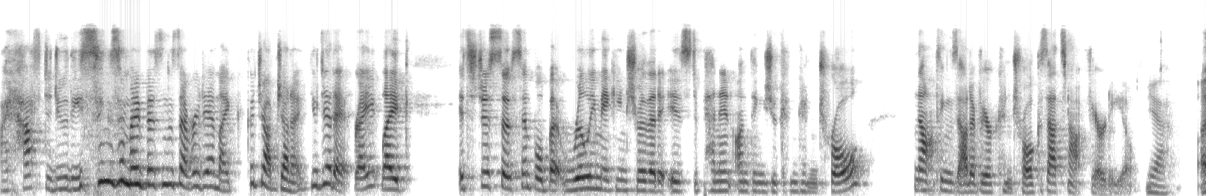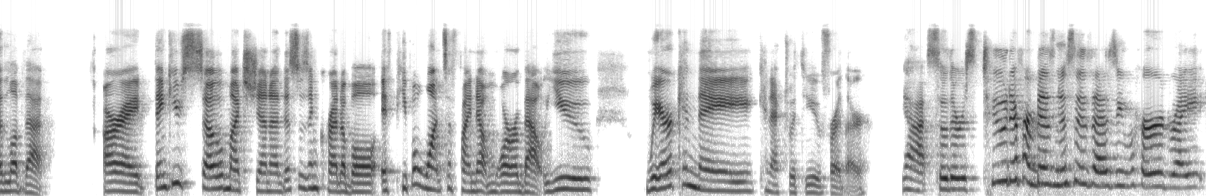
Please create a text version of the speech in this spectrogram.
I have to do these things in my business every day. I'm like, good job, Jenna. You did it. Right. Like it's just so simple, but really making sure that it is dependent on things you can control, not things out of your control, because that's not fair to you. Yeah, I love that. All right. Thank you so much, Jenna. This is incredible. If people want to find out more about you, where can they connect with you further? Yeah, so there's two different businesses, as you've heard, right?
